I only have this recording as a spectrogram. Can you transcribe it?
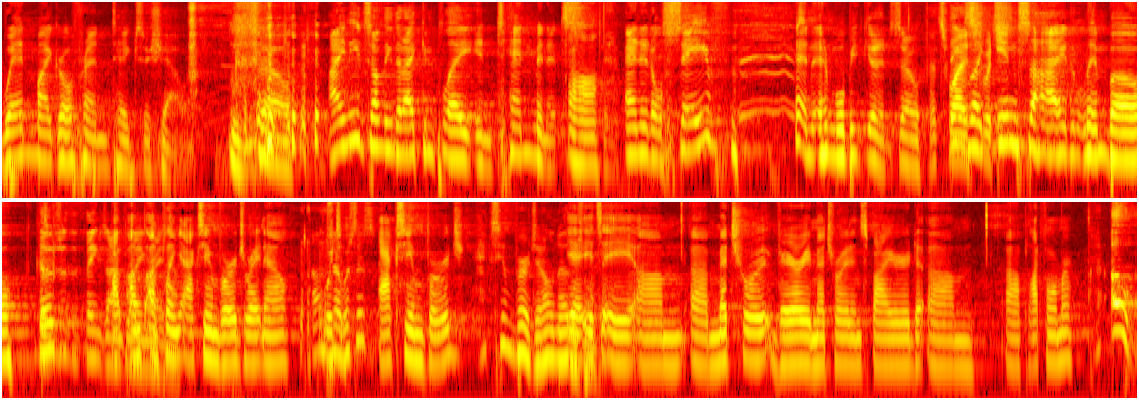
when my girlfriend takes a shower. so I need something that I can play in 10 minutes Uh-huh. and it'll save and, and we'll be good. So That's why things I like switched- Inside, Limbo, those are the things I'm, I'm, playing. I'm, I'm right playing now. Axiom Verge right now. I'm which- sorry, what's this? Axiom Verge. Axiom Verge. I don't know Yeah, this it's a um, uh, Metroid, very Metroid-inspired um, uh, platformer. Oh,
